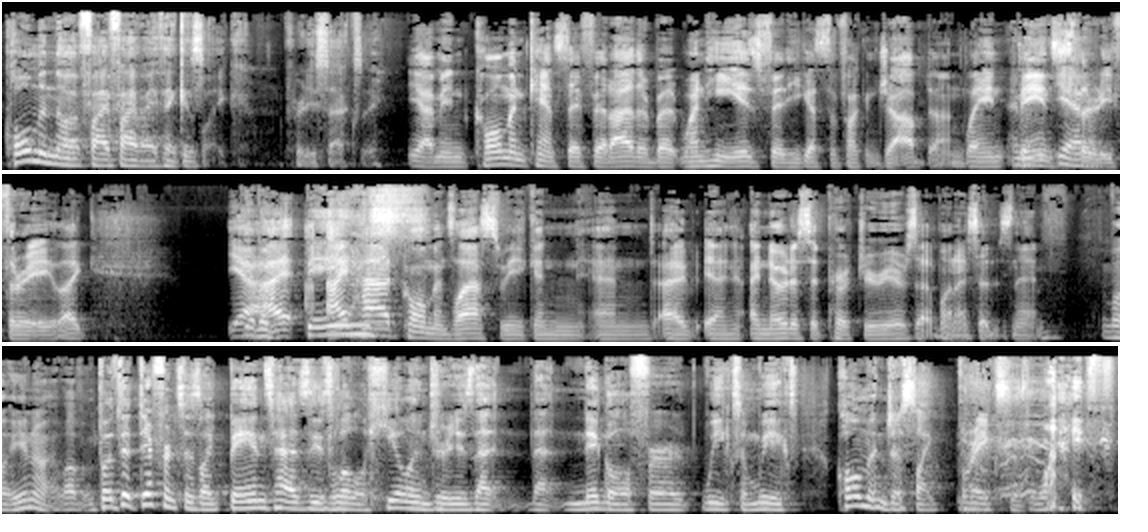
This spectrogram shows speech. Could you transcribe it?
Coleman though at five five, I think is like pretty sexy. Yeah, I mean Coleman can't stay fit either, but when he is fit, he gets the fucking job done. Lane mean, Baines yeah, is thirty three. Like, yeah, I I had Coleman's last week, and and I and I noticed it perked your ears up when I said his name. Well, you know I love him, but the difference is like Baines has these little heel injuries that that niggle for weeks and weeks. Coleman just like breaks his life.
